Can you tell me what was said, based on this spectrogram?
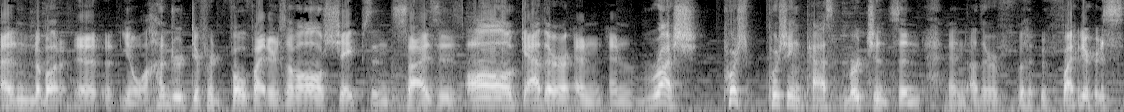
and about uh, you know a hundred different foe fighters of all shapes and sizes all gather and and rush push pushing past merchants and and other f- fighters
